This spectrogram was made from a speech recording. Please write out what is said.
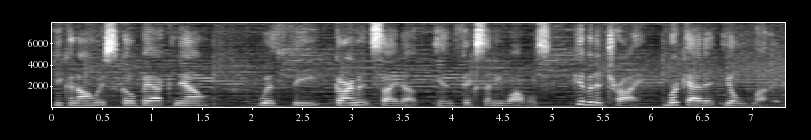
you can always go back now with the garment side up and fix any wobbles. Give it a try. Work at it, you'll love it.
